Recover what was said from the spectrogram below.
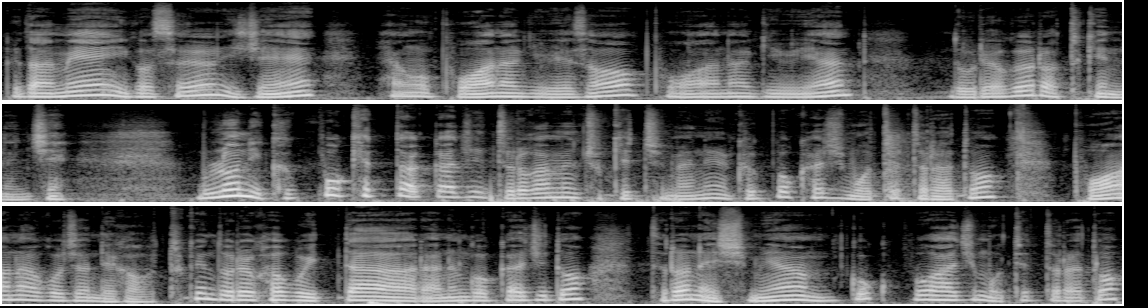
그 다음에 이것을 이제 향후 보완하기 위해서 보완하기 위한 노력을 어떻게 했는지 물론 이 극복했다까지 들어가면 좋겠지만 극복하지 못했더라도 보완하고자 내가 어떻게 노력하고 있다라는 것까지도 드러내시면 꼭 극복하지 못했더라도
